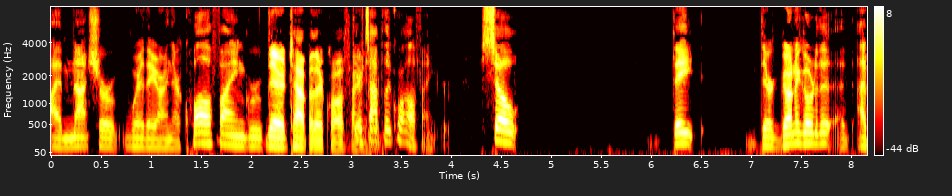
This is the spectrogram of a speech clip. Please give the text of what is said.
I'm not sure where they are in their qualifying group. They're top of their qualifying. They're top group. of the qualifying group. So they they're gonna go to the uh,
